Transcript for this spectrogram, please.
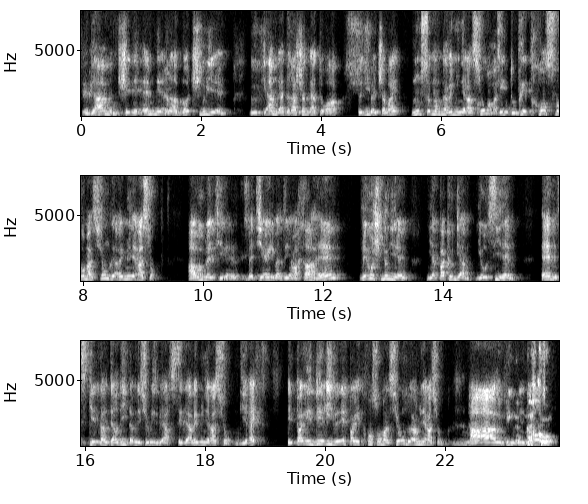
Gam Shenehem, les Rabot Shinuyem. Le Gam, la dracha de la Torah, te dit Bet Shammai, non seulement la rémunération, et toutes les transformations de la rémunération. Ah ou Bet il va te dire Hem, Hem. Il n'y a pas que Gam, il y a aussi Hem. Hem, ce qui est interdit d'amener sur Misbéar, c'est la rémunération directe et pas les dérivés, pas les transformations de la rémunération. Ah, le ping-pong commence. Marco,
